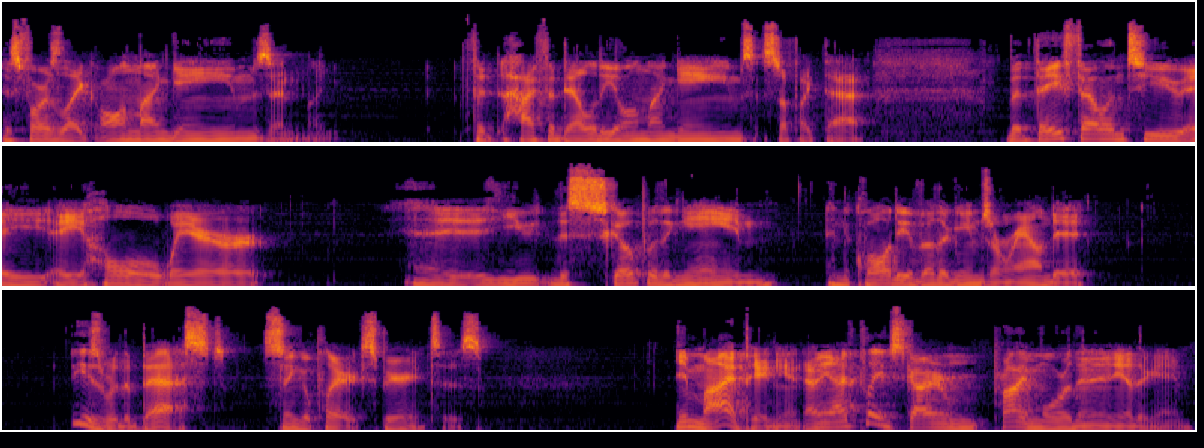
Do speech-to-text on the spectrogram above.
As far as like online games and like high fidelity online games and stuff like that, but they fell into a a hole where uh, you the scope of the game and the quality of other games around it these were the best single player experiences. In my opinion. I mean, I've played Skyrim probably more than any other game.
